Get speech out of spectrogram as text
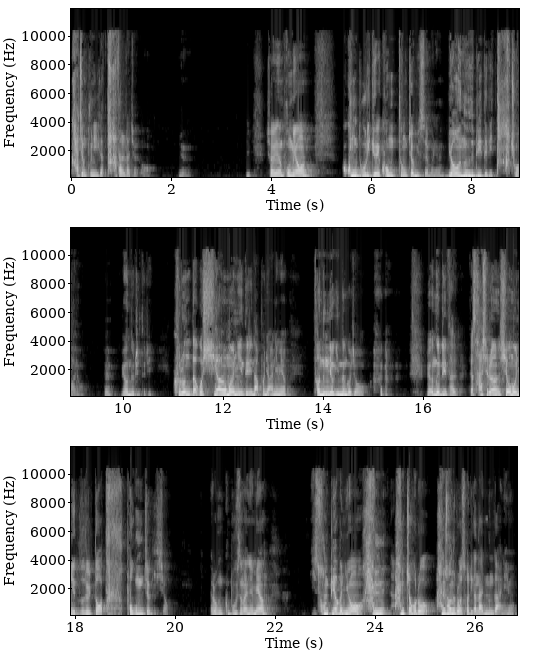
가정 분위기가 다 달라져요. 예. 저희는 보면 공, 우리 교회 공통점이 있어요. 뭐냐면 며느리들이 다 좋아요. 예, 며느리들이. 그런다고 시어머니들이 나쁘냐 아니면 더 능력 있는 거죠. 며느리 다. 그러니까 사실은 시어머니들도 다 복음적이죠. 여러분 그 무슨 말이냐면 손뼉은요 한 한쪽으로 한 손으로 소리가 나는 거 아니에요.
